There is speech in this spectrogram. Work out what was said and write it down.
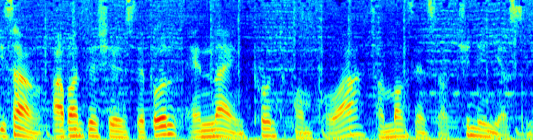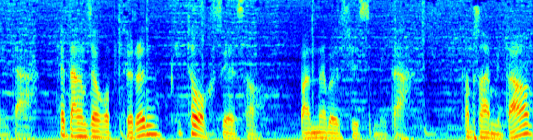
이상 아반떼 CN7 N9 프론트 범퍼와 전방 센서 튜닝이었습니다. 해당 작업들은 피터웍스에서 만나볼 수 있습니다. 감사합니다.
